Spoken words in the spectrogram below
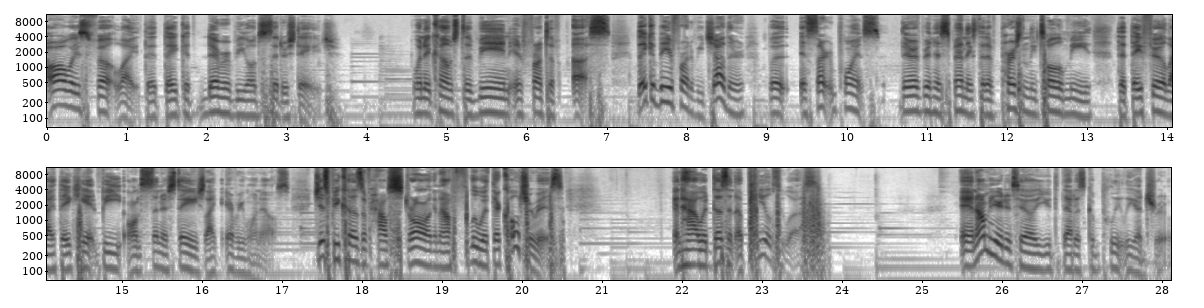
always felt like that they could never be on center stage when it comes to being in front of us. they could be in front of each other, but at certain points, there have been Hispanics that have personally told me that they feel like they can't be on center stage like everyone else just because of how strong and how fluid their culture is and how it doesn't appeal to us. And I'm here to tell you that that is completely untrue.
